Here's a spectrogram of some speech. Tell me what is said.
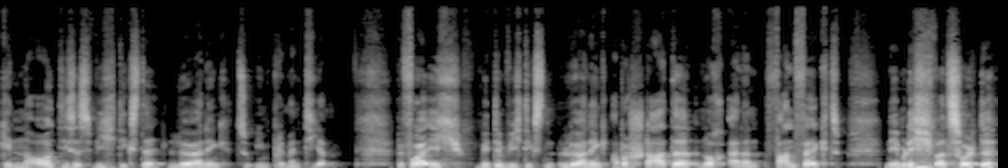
genau dieses wichtigste Learning zu implementieren. Bevor ich mit dem wichtigsten Learning aber starte, noch einen Fun Fact, nämlich man sollte,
